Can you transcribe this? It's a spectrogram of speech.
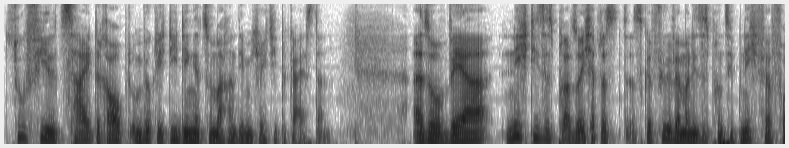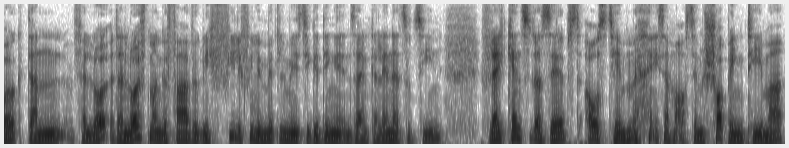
zu viel Zeit raubt, um wirklich die Dinge zu machen, die mich richtig begeistern. Also wer nicht dieses, also ich habe das, das, Gefühl, wenn man dieses Prinzip nicht verfolgt, dann, dann läuft man Gefahr, wirklich viele, viele mittelmäßige Dinge in seinen Kalender zu ziehen. Vielleicht kennst du das selbst aus dem, ich sag mal, aus dem Shopping-Thema.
